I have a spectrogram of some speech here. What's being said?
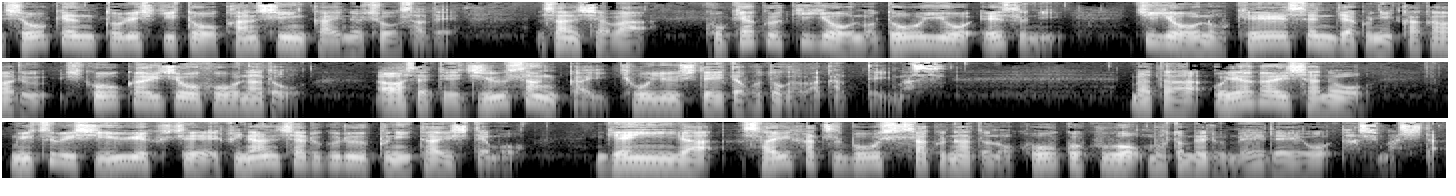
証券取引等監視委員会の調査で、3社は顧客企業の同意を得ずに、企業の経営戦略に関わる非公開情報など合わせて13回共有していたことが分かっています。また、親会社の三菱 UFJ フィナンシャルグループに対しても、原因や再発防止策などの報告を求める命令を出しました。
